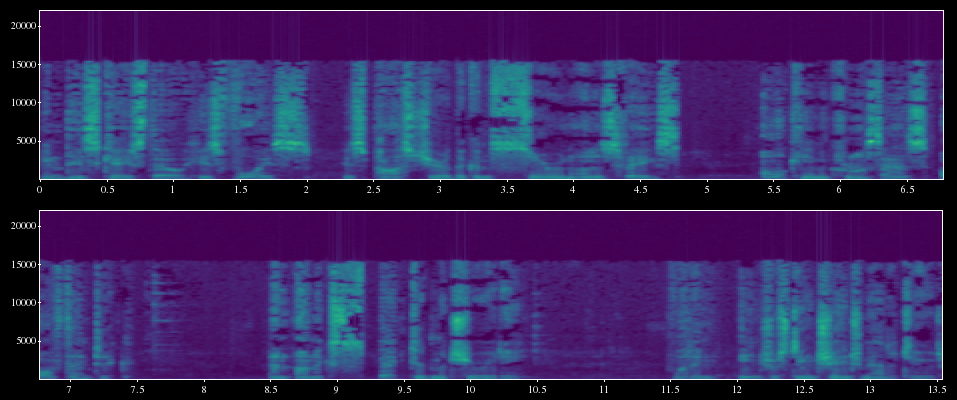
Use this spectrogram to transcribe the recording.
In this case, though, his voice, his posture, the concern on his face, all came across as authentic. An unexpected maturity. What an interesting change in attitude.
